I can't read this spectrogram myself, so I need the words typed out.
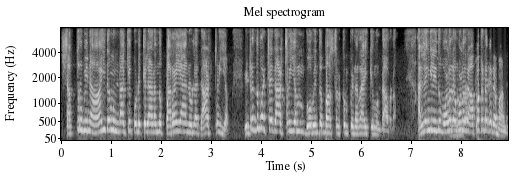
ശത്രുവിന് ആയുധം ഉണ്ടാക്കി കൊടുക്കലാണെന്ന് പറയാനുള്ള രാഷ്ട്രീയം ഇടതുപക്ഷ രാഷ്ട്രീയം ഗോവിന്ദ മാസ്റ്റർക്കും പിണറായിക്കും ഉണ്ടാവണം. അല്ലെങ്കിൽ ഇത് വളരെ വളരെ അപകടകരമാണ്.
